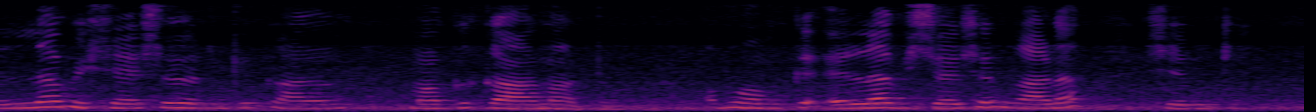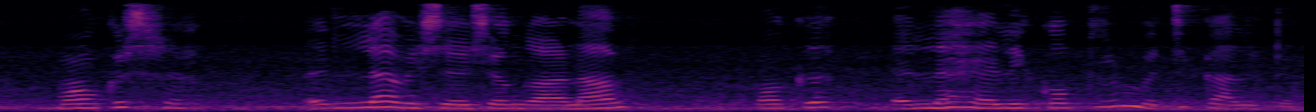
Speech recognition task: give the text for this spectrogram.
എല്ലാ വിശേഷവും എനിക്ക് കാണാൻ നമുക്ക് കാണാം കേട്ടോ അപ്പോൾ നമുക്ക് എല്ലാ വിശേഷം കാണാൻ ക്ഷമിക്കും. നമുക്ക് എല്ലാ വിശേഷം കാണാം. നമുക്ക് എല്ലാ ഹെലികോപ്റ്ററും വെച്ച് കളിക്കാം.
